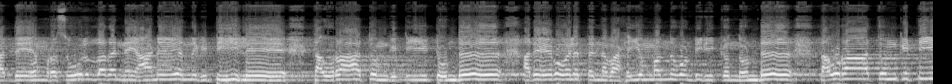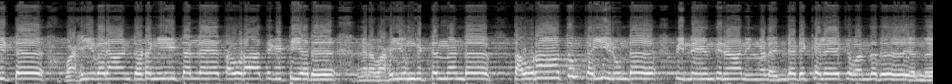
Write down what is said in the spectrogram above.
അദ്ദേഹം റസൂലുള്ള തന്നെയാണ് എന്ന് കിട്ടിയില്ലേ? തൗറാത്തും കിട്ടിയിട്ടുണ്ട്. അതേപോലെ തന്നെ വഹയും വന്നുകൊണ്ടിരിക്കുന്നുണ്ട്. തൗറാത്തും കിട്ടിയിട്ട് വഹി വരാൻ തുടങ്ങിയിട്ടല്ലേ തൗറാത്ത് കിട്ടിയത്? അങ്ങനെ വഹയും കിട്ടുന്നുണ്ട് തൗറാത്തും കയ്യിലുണ്ട്. പിന്നെ എന്തിനാ നിങ്ങൾ എന്റെ അടുക്കലേക്ക് വന്നത് എന്ന്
